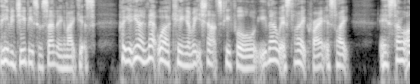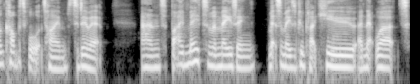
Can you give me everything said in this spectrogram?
heebie jeebies from selling. Like it's, you know, networking and reaching out to people. You know what it's like, right? It's like, it's so uncomfortable at times to do it. And, but I made some amazing, met some amazing people like you and networked.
